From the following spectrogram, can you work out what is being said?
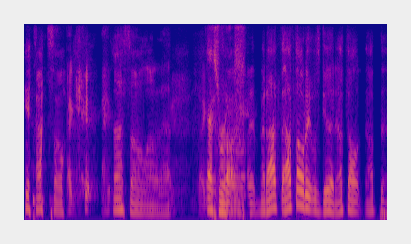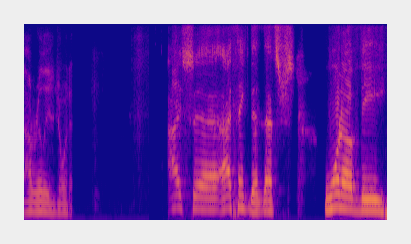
yeah, I saw. I get, I saw a lot of that. I That's rough. that. But I, I thought it was good. I thought I, I really enjoyed it. I said I think that that's one of the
